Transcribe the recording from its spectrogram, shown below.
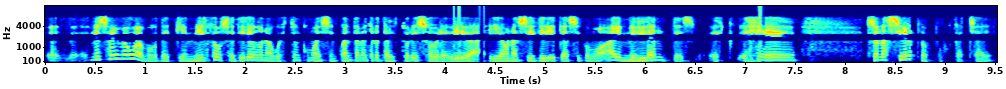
eh, En esa misma hueá, de que Milhouse se tire de una cuestión como de 50 metros de altura y sobreviva, y aún así grite así como, ¡ay, mis lentes! Es- eh, son aciertos, pues, ¿cachai?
